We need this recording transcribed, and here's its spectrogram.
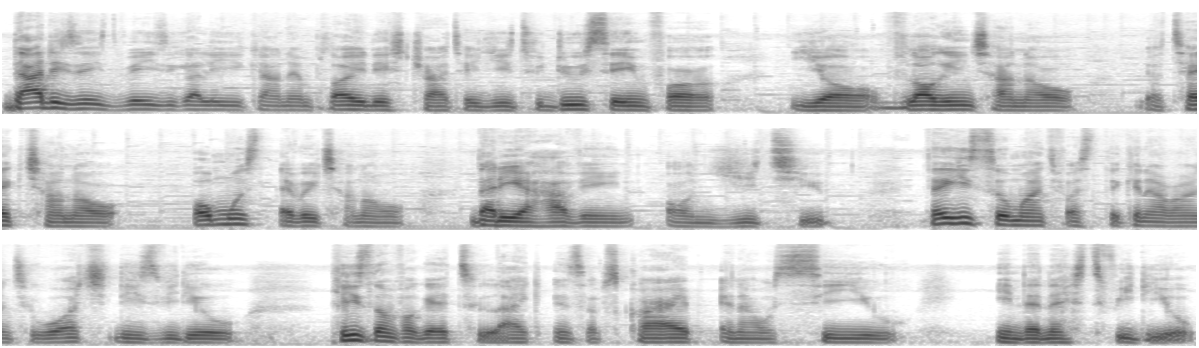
That is it. Basically you can employ this strategy to do same for your vlogging channel your tech channel almost every channel that you're having on youtube. Thank you so much for sticking around to watch this video. Please don't forget to like and subscribe and i will see you in the next video.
